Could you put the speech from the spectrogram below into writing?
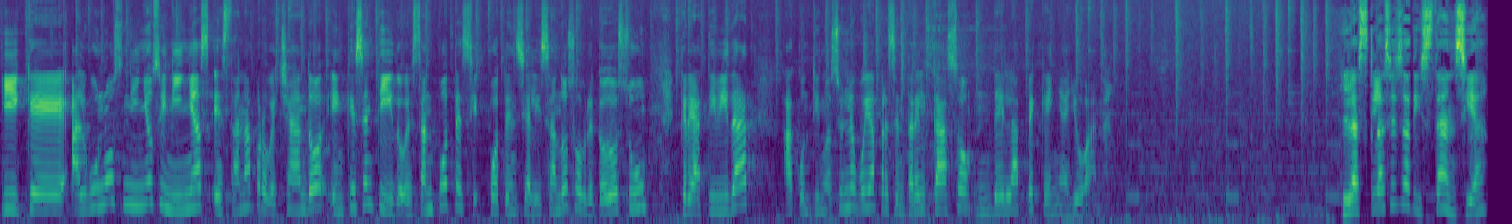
y que algunos niños y niñas están aprovechando. ¿En qué sentido? Están potencializando sobre todo su creatividad. A continuación le voy a presentar el caso de la pequeña Joana. Las clases a distancia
